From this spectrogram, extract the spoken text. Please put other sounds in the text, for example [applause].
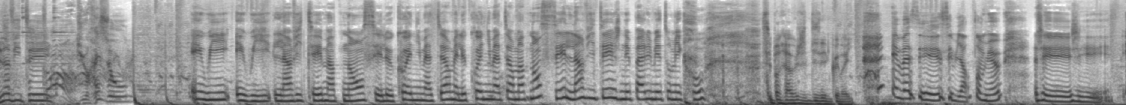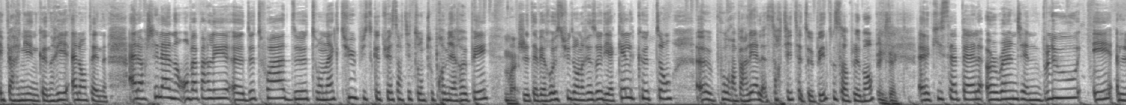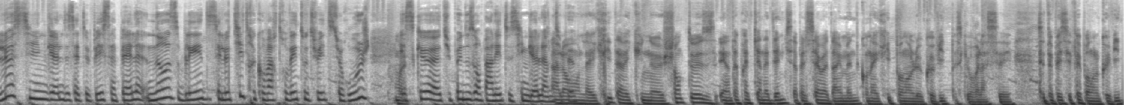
l'invité du réseau. Et eh oui, et eh oui, l'invité maintenant, c'est le co-animateur, mais le co-animateur maintenant, c'est l'invité. Je n'ai pas allumé ton micro. [laughs] c'est pas grave, je disais une connerie. Eh ben c'est bien, tant mieux. J'ai épargné une connerie à l'antenne. Alors Chélan, on va parler euh, de toi, de ton actu, puisque tu as sorti ton tout premier EP. Je t'avais reçu dans le réseau il y a quelques temps euh, pour en parler à la sortie de cet EP, tout simplement. Exact. Euh, qui s'appelle Orange and Blue. Et le single de cet EP s'appelle Nosebleed. C'est le titre qu'on va retrouver tout de suite sur Rouge. Est-ce que tu peux nous en parler, de ce single, un Alors, on l'a écrite avec une chanteuse et interprète canadienne qui s'appelle Sarah Diamond, qu'on a pendant le Covid parce que voilà, c'est cette EP s'est fait pendant le Covid.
